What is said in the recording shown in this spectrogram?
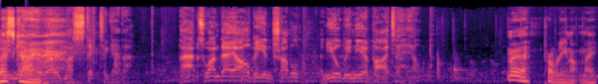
Let's we know the go. road must stick together. Perhaps one day I'll be in trouble and you'll be nearby to help. Eh, probably not, mate.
